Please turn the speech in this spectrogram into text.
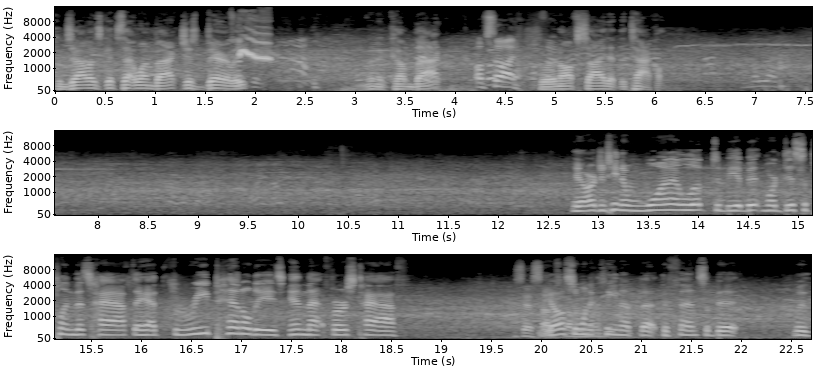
Gonzalez gets that one back just barely. Going to come back Offside. for an offside at the tackle. Yeah, Argentina want to look to be a bit more disciplined this half. They had three penalties in that first half. They also want to clean up that defense a bit with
